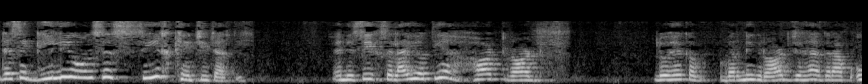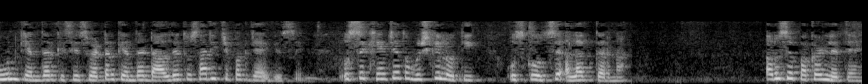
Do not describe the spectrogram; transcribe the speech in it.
جیسے گیلی اون سے سیخ کھینچی جاتی۔ یعنی سیخ سلائی ہوتی ہے ہاٹ راڈ لوہے کا برننگ راڈ جو ہے، اگر آپ اون کے اندر، کسی سویٹر کے اندر ڈال دیں تو ساری چپک جائے گی اس سے۔ اس سے کھینچے تو مشکل ہوتی، اس کو اس سے الگ کرنا۔ اور اسے پکڑ لیتے ہیں۔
